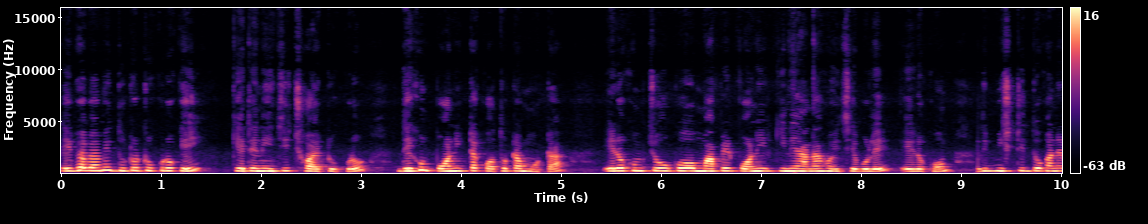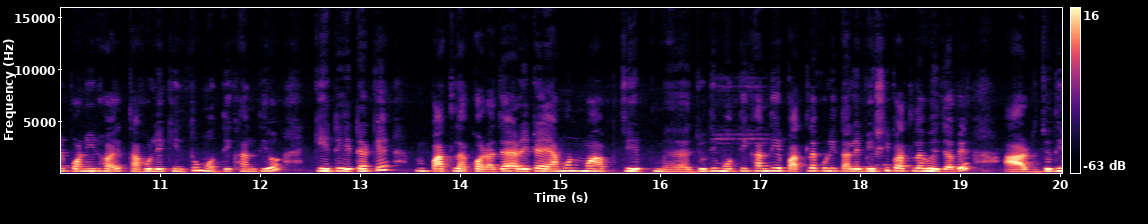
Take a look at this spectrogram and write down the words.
এইভাবে আমি দুটো টুকরোকেই কেটে নিয়েছি, ছয় টুকরো। দেখুন, পনিরটা কতটা মোটা। এরকম চৌকো মাপের পনির কিনে আনা হয়েছে বলে এরকম। যদি মিষ্টির দোকানের পনির হয়, তাহলে কিন্তু মধ্যিখান দিয়েও কেটে এটাকে পাতলা করা যায়। আর এটা এমন মাপ যে যদি মধ্যিখান দিয়ে পাতলা করি, তাহলে বেশি পাতলা হয়ে যাবে। আর যদি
